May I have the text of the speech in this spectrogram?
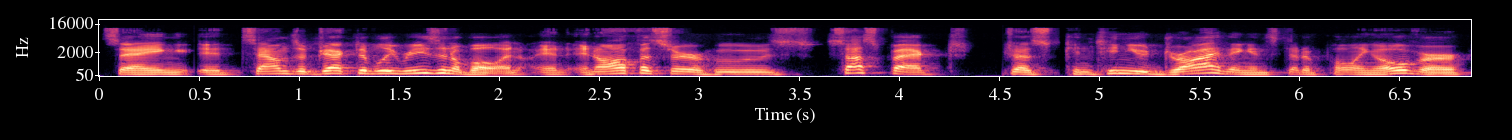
saying it sounds objectively reasonable. And, and an officer whose suspect just continued driving instead of pulling over,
